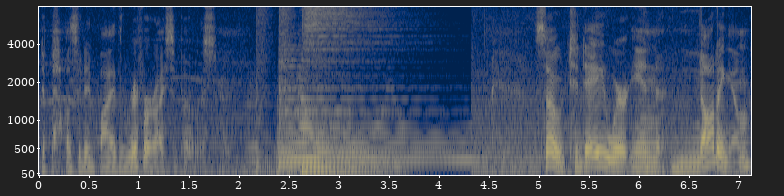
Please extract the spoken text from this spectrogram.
deposited by the river, I suppose. So today we're in Nottingham.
